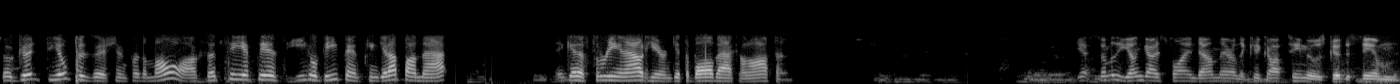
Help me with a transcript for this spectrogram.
So good field position for the Mohawks. Let's see if this Eagle defense can get up on that and get a three and out here and get the ball back on offense. Yeah, some of the young guys flying down there on the kickoff team. It was good to see them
